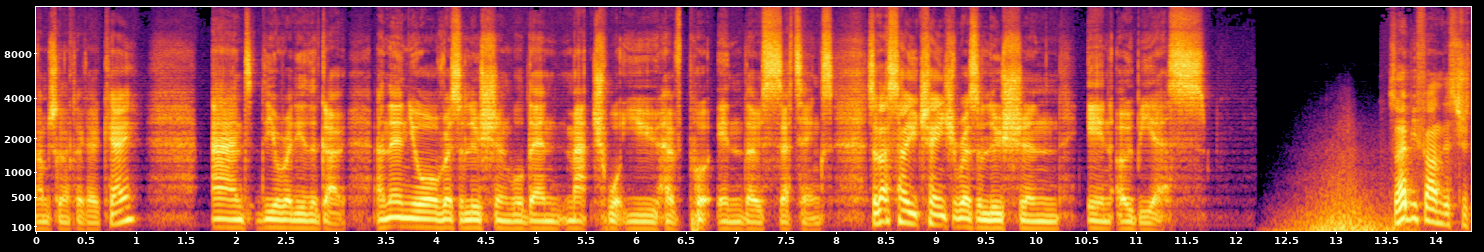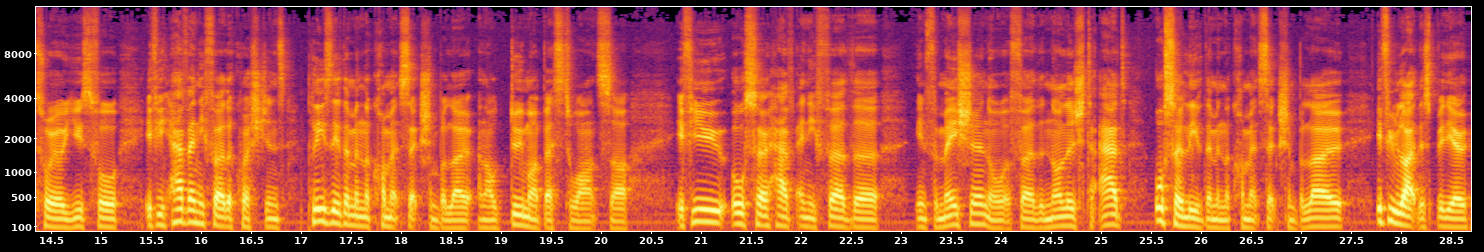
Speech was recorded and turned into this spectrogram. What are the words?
I'm just going to click OK and you're ready to go. And then your resolution will then match what you have put in those settings. So that's how you change your resolution in OBS. So I hope you found this tutorial useful. If you have any further questions, please leave them in the comment section below and I'll do my best to answer. If you also have any further information or further knowledge to add, also leave them in the comment section below. If you like this video,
